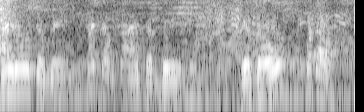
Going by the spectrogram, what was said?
hai đôi chuẩn bị các trọng tài chuẩn bị hiệp đấu bắt đầu.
